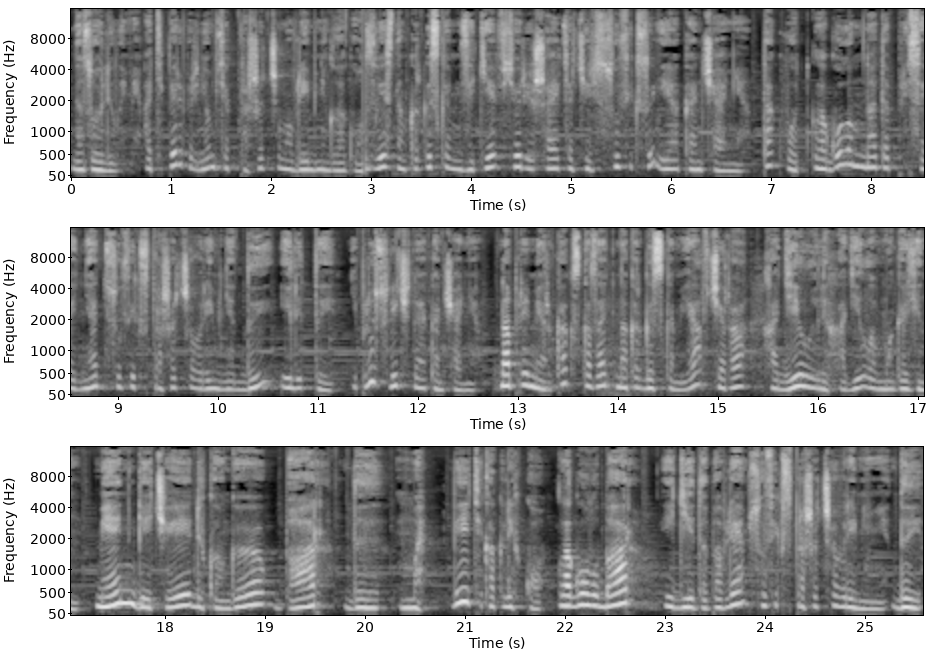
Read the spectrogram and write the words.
назойливыми. А теперь вернемся к прошедшему времени глагола. В известном кыргызском языке все решается через суффиксы и окончания. Так вот, глаголом надо присоединять суффикс прошедшего времени «ды» или «ты» и плюс личное окончание. Например, как сказать на кыргызском «я вчера ходил или ходила в магазин». Мен гече дүкөнгө бар м. Видите, как легко. Глаголу бар иди добавляем суффикс прошедшего времени ды,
